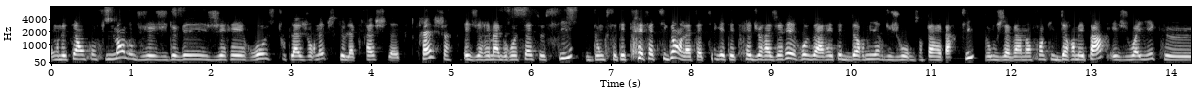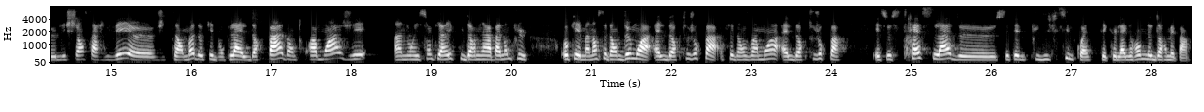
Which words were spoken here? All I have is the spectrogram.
on était en confinement, donc je, devais gérer Rose toute la journée puisque la crèche, il n'y avait plus de crèche, et gérer ma grossesse aussi. Donc c'était très fatigant. La fatigue était très dure à gérer. Rose a arrêté de dormir du jour où son père est parti. Donc j'avais un enfant qui ne dormait pas et je voyais que l'échéance arrivait. Euh, j'étais en mode, ok, donc là elle dort pas. Dans trois mois, j'ai un nourrisson qui arrive qui dormira pas non plus. Ok, maintenant c'est dans deux mois, elle dort toujours pas. C'est dans un mois, elle dort toujours pas. Et ce stress-là, de... c'était le plus difficile, quoi. C'était que la grande ne dormait pas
